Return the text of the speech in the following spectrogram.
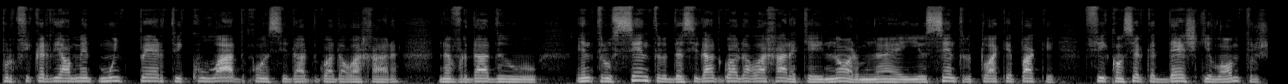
porque fica realmente muito perto e colado com a cidade de Guadalajara. Na verdade, o, entre o centro da cidade de Guadalajara, que é enorme, não é? e o centro de Tlaquepaque ficam cerca de 10 quilómetros,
